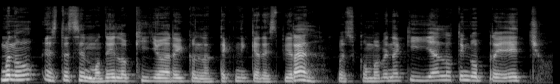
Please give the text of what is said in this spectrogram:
Bueno, este es el modelo que yo haré con la técnica de espiral, pues como ven aquí ya lo tengo prehecho.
